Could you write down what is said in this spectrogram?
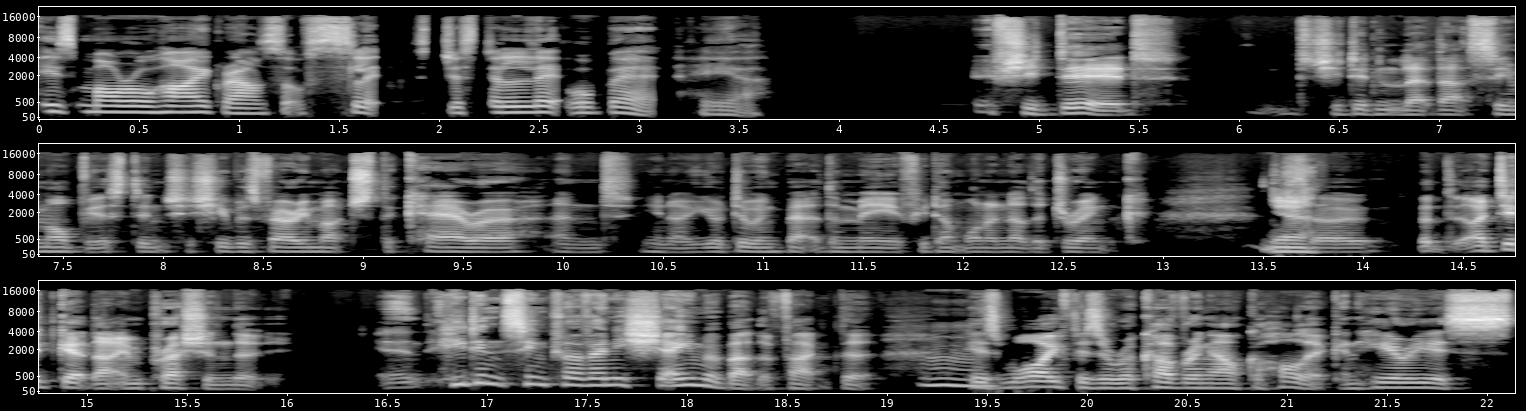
his moral high ground sort of slipped just a little bit here? If she did, she didn't let that seem obvious, didn't she? She was very much the carer, and you know, you're doing better than me if you don't want another drink. Yeah, So, but I did get that impression that he didn't seem to have any shame about the fact that Mm. his wife is a recovering alcoholic, and here he is,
